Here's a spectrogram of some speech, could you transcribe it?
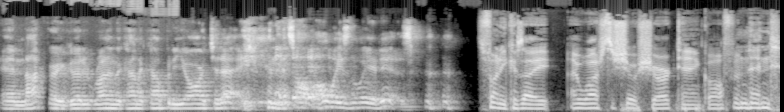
and not very good at running the kind of company you are today. And that's always the way it is. it's funny because I, I watch the show Shark Tank often, and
